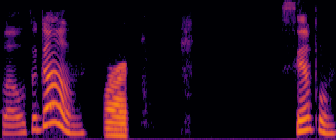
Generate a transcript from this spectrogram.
Close the door. Right. Simple.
